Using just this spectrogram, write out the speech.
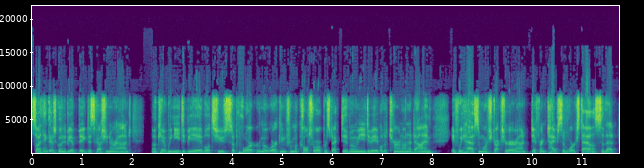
So i think there's going to be a big discussion around okay we need to be able to support remote working from a cultural perspective and we need to be able to turn on a dime if we have some more structure around different types of work styles so that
